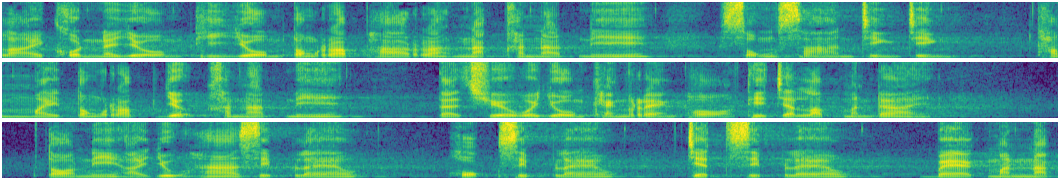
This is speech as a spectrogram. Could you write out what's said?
หลายคนนะโยมที่โยมต้องรับภาระหนักขนาดนี้ สงสารจริง ๆทำไมต้องรับเยอะขนาดนี้ แต่เชื่อว่าโยมแข็งแรงพอที่จะรับมันได้ ตอนนี้อายุ 50 แล้ว 60 แล้ว 70 แล้ว แบกมันหนัก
